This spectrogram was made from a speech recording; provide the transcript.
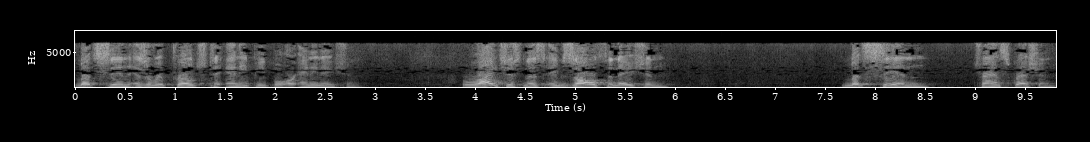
but sin is a reproach to any people or any nation. Righteousness exalts a nation, but sin, transgression,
